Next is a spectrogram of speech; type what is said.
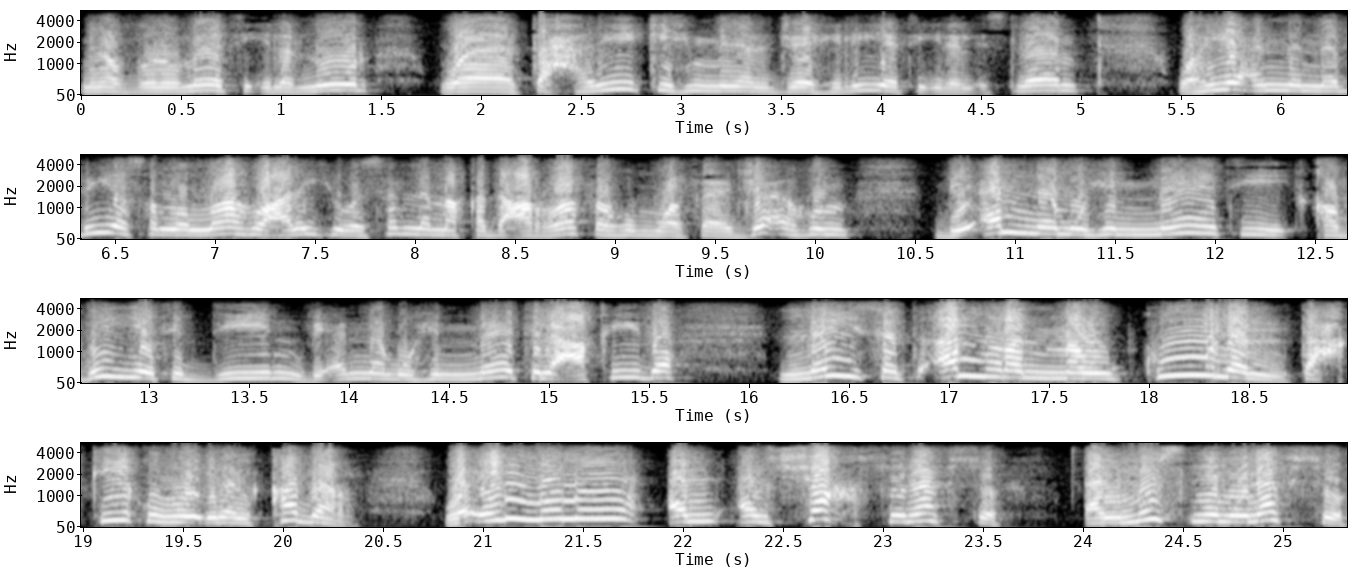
من الظلمات إلى النور وتحريكهم من الجاهلية إلى الإسلام وهي أن النبي صلى الله عليه وسلم قد عرفهم وفاجأهم بأن مهمات قضية الدين بأن مهمات العقيدة ليست أمرا موكولا تحقيقه إلى القدر وإنما الشخص نفسه المسلم نفسه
